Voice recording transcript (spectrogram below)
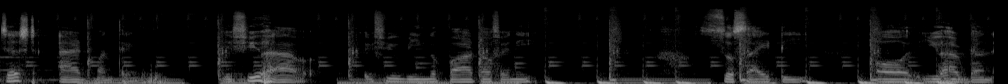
just add one thing. If you have if you being a part of any society or you have done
